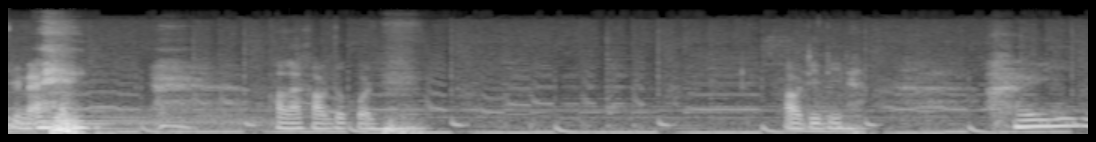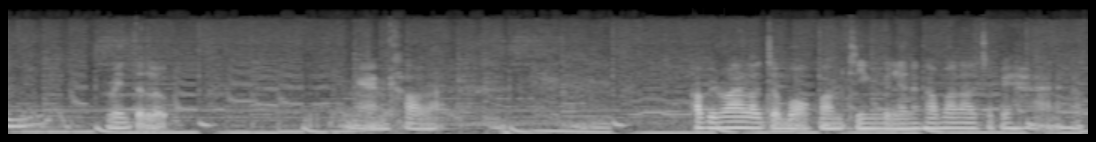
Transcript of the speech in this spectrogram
อยู่ไหน เอาละครับทุกคน เอาดีๆนะ เฮ้ย ไม่ตลก งานเข้าละ เอาเป็นว่าเราจะบอกความจริงไปเลยนะครับ ว่าเราจะไปหานะครับ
